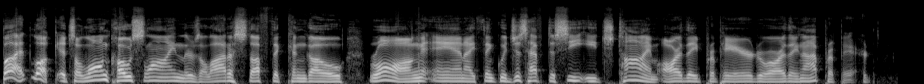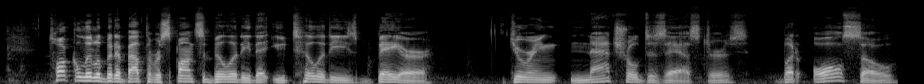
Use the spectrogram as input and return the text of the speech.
but look, it's a long coastline. There's a lot of stuff that can go wrong. And I think we just have to see each time are they prepared or are they not prepared? Talk a little bit about the responsibility that utilities bear during natural disasters, but also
